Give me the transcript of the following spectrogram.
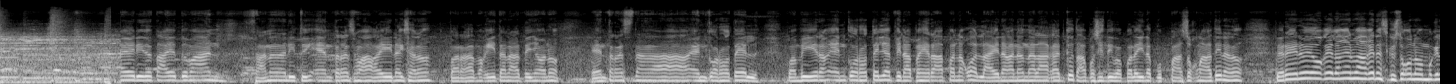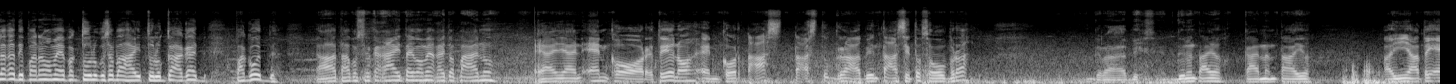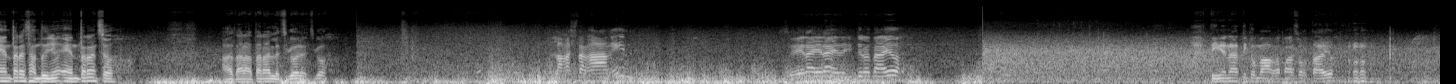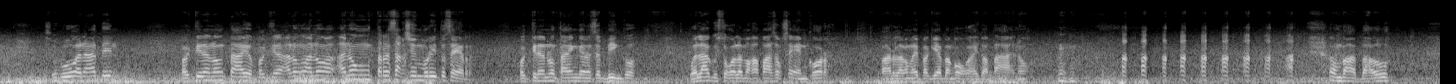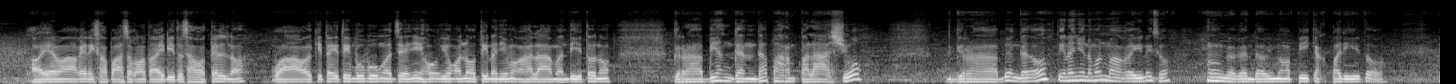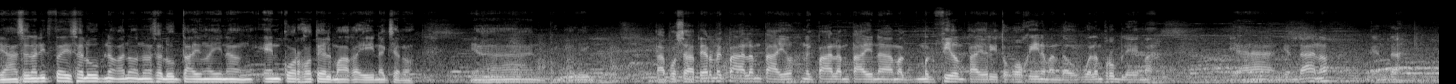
Ay, dito tayo dumaan. Sana na dito yung entrance mga kainags ano para makita natin yung ano entrance ng ah, Encore Hotel. Pambihirang Encore Hotel yan, pinapahirapan ako. Layo na nga ng nalakad ko tapos hindi pa pala yung napupasok natin ano. Pero anyway, okay lang yan mga kainas. Gusto ko naman maglakad eh, para mamaya pag tulog ko sa bahay, tulog ka agad. Pagod. Ah, tapos kakain tayo mamaya kahit pa paano. Ayan yan, Encore. Ito yun oh, Encore. Taas, taas to. Grabe yung taas ito, sobra. Grabe. Ganun tayo, kanan tayo. Ayun yata yung entrance, andun yung entrance oh. Ah, tara tara, let's go, let's go. Lakas ng hangin. So yun na, dito na tayo. Tingnan natin kung makakapasok tayo. Subukan natin. Pag tinanong tayo, pag tinanong, anong, anong, anong transaction mo rito, sir? Pag tinanong tayo gano'n sa bingo, wala, gusto ko lang makapasok sa Encore para lang may pagyabang ko kahit pa paano. Ang babaw. Ayan mga kinex, papasok na tayo dito sa hotel, no? Wow, kita ito yung bubungad sa inyo, yung ano, tingnan nyo yung mga halaman dito, no? Grabe, ang ganda, parang palasyo. Grabe, ang ganda. Oh, tingnan nyo naman mga kinex, oh. Ang gaganda, yung mga peacock pa dito, oh. Yan, so nandito tayo sa loob ng ano, no? sa loob tayo ngayon ng Encore Hotel mga kainags, ano? Yan. Tapos, ah, pero nagpaalam tayo, nagpaalam tayo na mag, mag-film tayo rito, okay naman daw, walang problema. Yan, ganda, no? Ganda.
